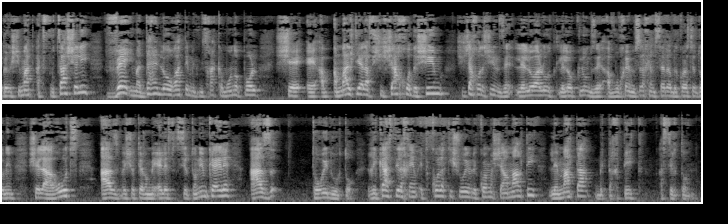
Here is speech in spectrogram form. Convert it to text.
ברשימת התפוצה שלי, ואם עדיין לא הורדתם את משחק המונופול שעמלתי עליו שישה חודשים, שישה חודשים זה ללא עלות, ללא כלום, זה עבורכם, אני עושה לכם סדר בכל הסרטונים של הערוץ, אז יש יותר מאלף סרטונים כאלה, אז תורידו אותו. ריכזתי לכם את כל הכישורים לכל מה שאמרתי למטה בתחתית הסרטון.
